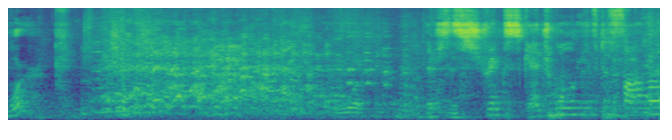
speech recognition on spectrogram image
work. There's this strict schedule you have to follow.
